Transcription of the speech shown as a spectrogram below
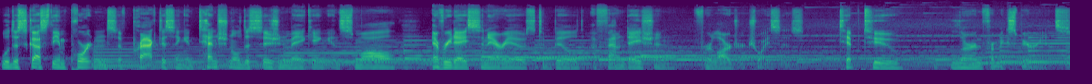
We'll discuss the importance of practicing intentional decision-making in small, everyday scenarios to build a foundation for larger choices. Tip two, learn from experience.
